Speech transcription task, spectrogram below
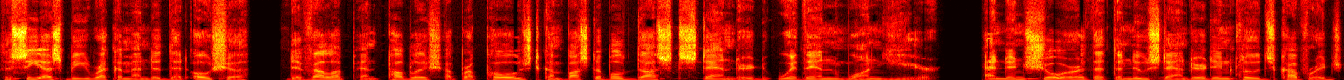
the CSB recommended that OSHA develop and publish a proposed combustible dust standard within one year, and ensure that the new standard includes coverage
